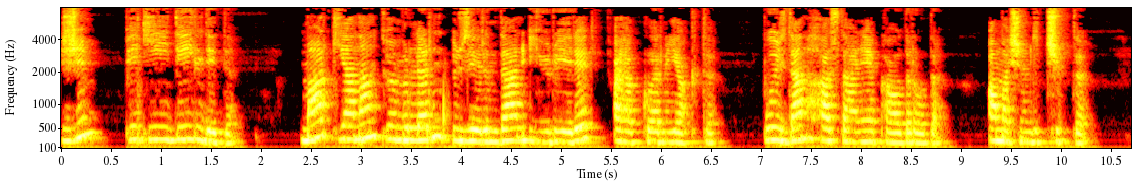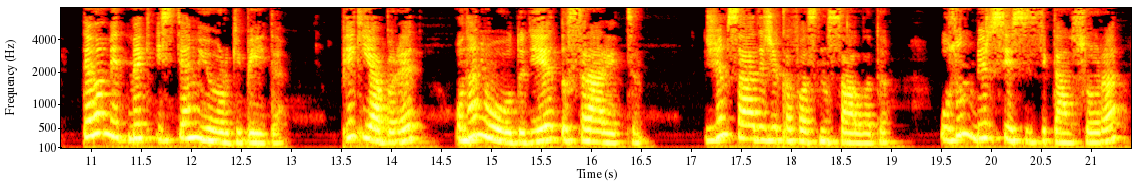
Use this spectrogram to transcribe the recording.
Jim pek iyi değil dedi. Mark yanan kömürlerin üzerinden yürüyerek ayaklarını yaktı. Bu yüzden hastaneye kaldırıldı. Ama şimdi çıktı. Devam etmek istemiyor gibiydi. Peki ya Brett? Ona ne oldu diye ısrar ettim. Jim sadece kafasını salladı. Uzun bir sessizlikten sonra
